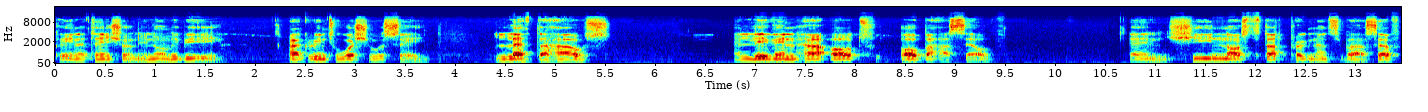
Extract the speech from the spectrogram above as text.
paying attention, you know, maybe agreeing to what she was saying. Left the house and leaving her to, all by herself. And she nursed that pregnancy by herself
